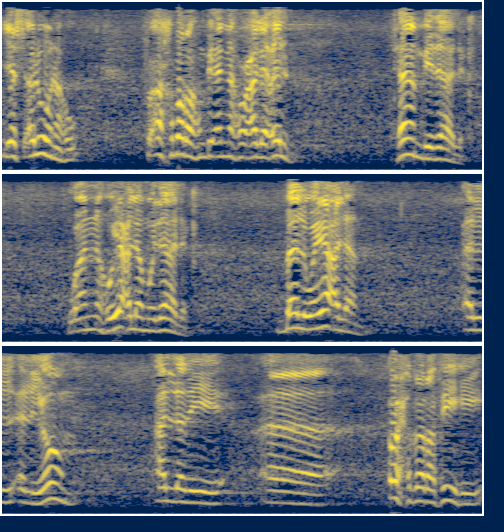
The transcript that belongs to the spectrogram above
يسألونه فأخبرهم بأنه على علم تام بذلك وأنه يعلم ذلك. بل ويعلم اليوم الذي آه، أحضر فيه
